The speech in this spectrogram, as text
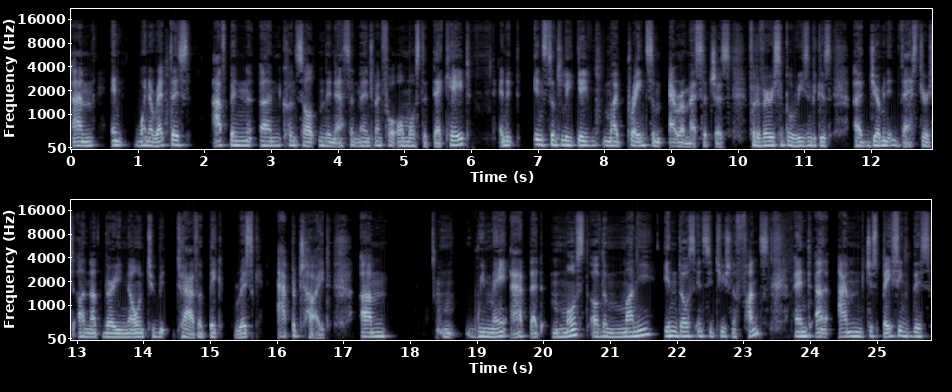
Um, and when I read this, I've been a consultant in asset management for almost a decade and it instantly gave my brain some error messages for the very simple reason because uh, German investors are not very known to be, to have a big risk appetite. Um, we may add that most of the money in those institutional funds, and uh, I'm just basing this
